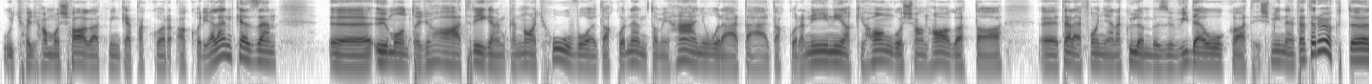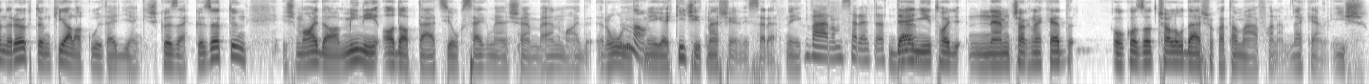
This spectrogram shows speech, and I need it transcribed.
úgyhogy ha most hallgat minket, akkor, akkor jelentkezzen. Ő mondta, hogy ah, hát régen, amikor nagy hó volt, akkor nem tudom én hány órát állt, akkor a néni, aki hangosan hallgatta a telefonján a különböző videókat, és mindent. Tehát rögtön, rögtön kialakult egy ilyen kis közeg közöttünk, és majd a mini adaptációk szegmensemben majd róluk Na. még egy kicsit mesélni szeretnék. Várom szeretettel. De ennyit, hogy nem csak neked okozott csalódásokat a MÁV, hanem nekem is.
